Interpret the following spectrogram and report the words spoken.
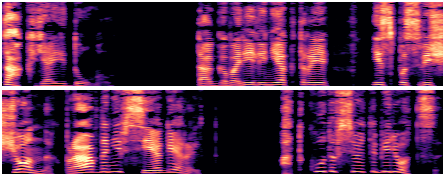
Так я и думал. Так говорили некоторые из посвященных, правда, не все, Геральт. Откуда все это берется?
